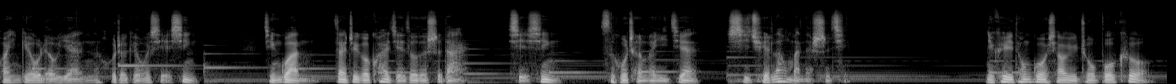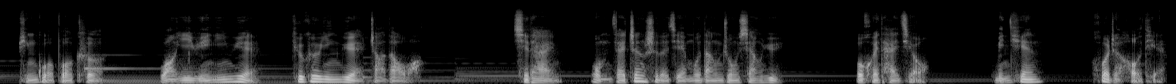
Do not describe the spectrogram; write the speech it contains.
欢迎给我留言或者给我写信，尽管在这个快节奏的时代，写信似乎成了一件稀缺浪漫的事情。你可以通过小宇宙播客。苹果播客、网易云音乐、QQ 音乐找到我，期待我们在正式的节目当中相遇，不会太久，明天或者后天。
